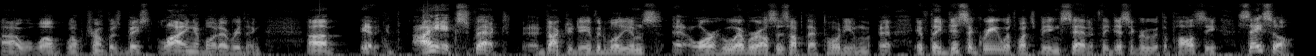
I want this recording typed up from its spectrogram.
Uh, well, well, Trump was based, lying about everything. Uh, it, I expect uh, Dr. David Williams uh, or whoever else is up that podium, uh, if they disagree with what's being said, if they disagree with the policy, say so.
